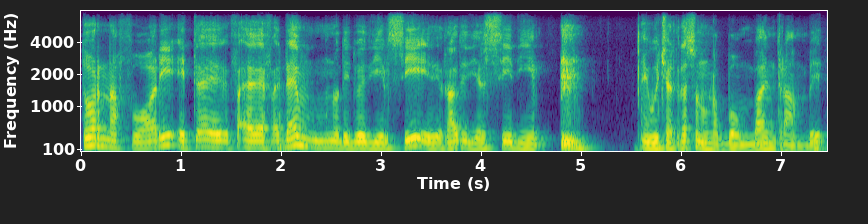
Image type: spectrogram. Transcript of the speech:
torna fuori ed è uno dei due DLC, tra l'altro i DLC di e Witcher 3 sono una bomba entrambi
